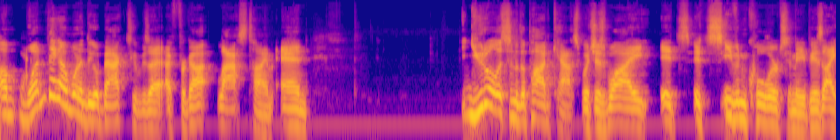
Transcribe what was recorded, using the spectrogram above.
um, yeah. one thing i wanted to go back to because I, I forgot last time and you don't listen to the podcast, which is why it's it's even cooler to me because I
